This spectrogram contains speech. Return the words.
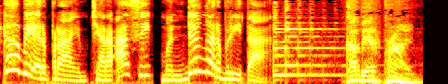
KBR Prime, cara asik mendengar berita. KBR Prime,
